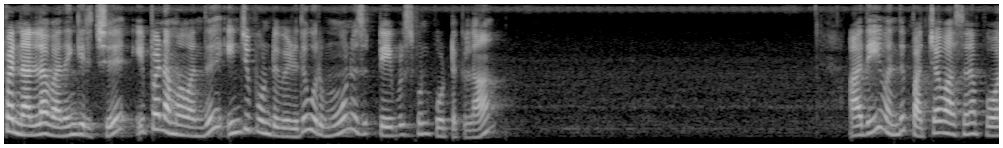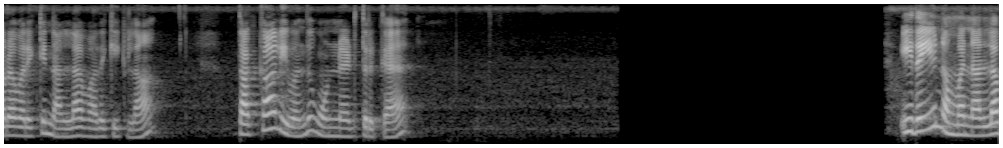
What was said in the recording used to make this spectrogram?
இப்போ நல்லா வதங்கிருச்சு. இப்போ நம்ம வந்து இஞ்சி பூண்டு விழுது ஒரு மூணு டேபிள் ஸ்பூன் போட்டுக்கலாம். அதையும் வந்து பச்சை வாசனை போகிற வரைக்கும் நல்லா வதக்கிக்கலாம். தக்காளி வந்து ஒன்று எடுத்திருக்கேன். இதையும் நம்ம நல்லா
